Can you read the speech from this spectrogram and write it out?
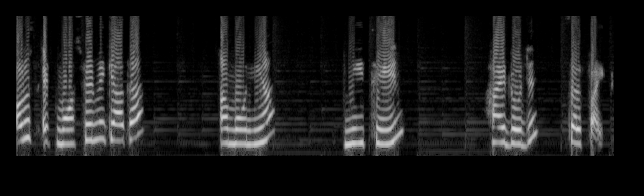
और उस एटमॉस्फेयर में क्या था? अमोनिया मीथेन हाइड्रोजन सल्फाइड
